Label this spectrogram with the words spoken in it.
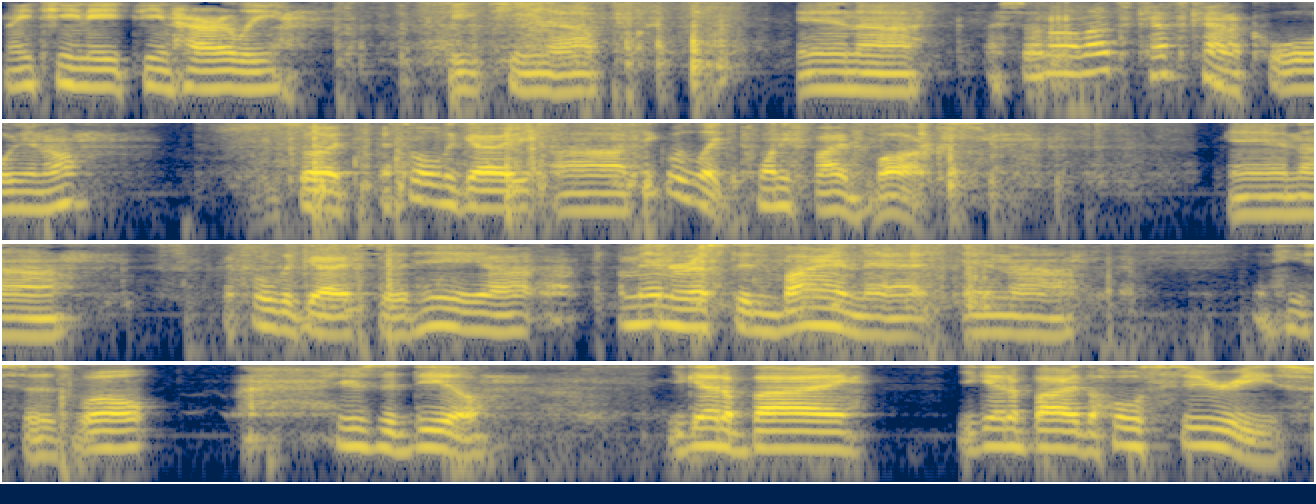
1918 Harley. 18F. And uh, I said, oh, that's, that's kind of cool, you know. So I, I told the guy, uh, I think it was like 25 bucks. And uh, I told the guy, I said, hey, uh, I'm interested in buying that. And, uh, and he says, well, here's the deal. You got to buy, you got to buy the whole series.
